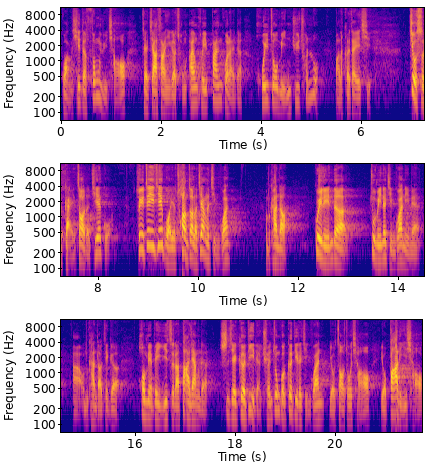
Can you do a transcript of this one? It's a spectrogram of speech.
广西的风雨桥，再加上一个从安徽搬过来的徽州民居村落，把它合在一起，就是改造的结果。所以，这一结果也创造了这样的景观。我们看到，桂林的。著名的景观里面啊，我们看到这个后面被移植了大量的世界各地的、全中国各地的景观，有赵州桥、有巴黎桥、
